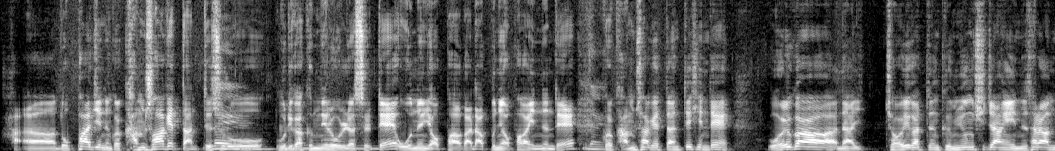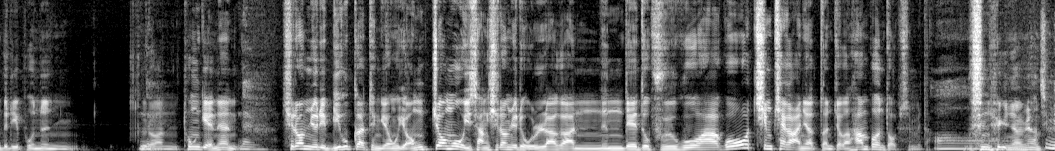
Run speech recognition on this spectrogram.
하- 아, 높아지는 걸 감수하겠다는 뜻으로 네. 우리가 금리를 올렸을 때 오는 여파가 나쁜 여파가 있는데 네. 그걸 감수하겠다는 뜻인데 월가나 저희 같은 금융시장에 있는 사람들이 보는 그런 통계는 네. 실업률이 미국 같은 경우 0.5 이상 실업률이 올라갔는데도 불구하고 침체가 아니었던 적은 한 번도 없습니다. 아, 무슨 얘기냐면 지금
